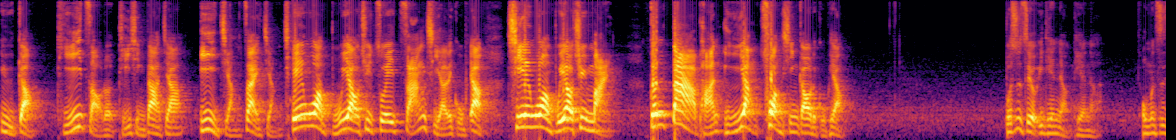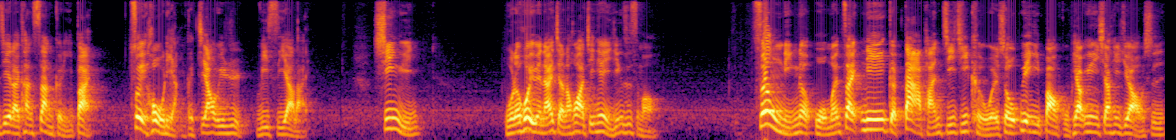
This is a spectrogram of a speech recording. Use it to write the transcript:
预告，提早的提醒大家，一讲再讲，千万不要去追涨起来的股票，千万不要去买跟大盘一样创新高的股票。不是只有一天两天啊，我们直接来看上个礼拜最后两个交易日，VCR 来，星云。我的会员来讲的话，今天已经是什么？证明了我们在那一个大盘岌岌可危的时候，愿意报股票，愿意相信居老师，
